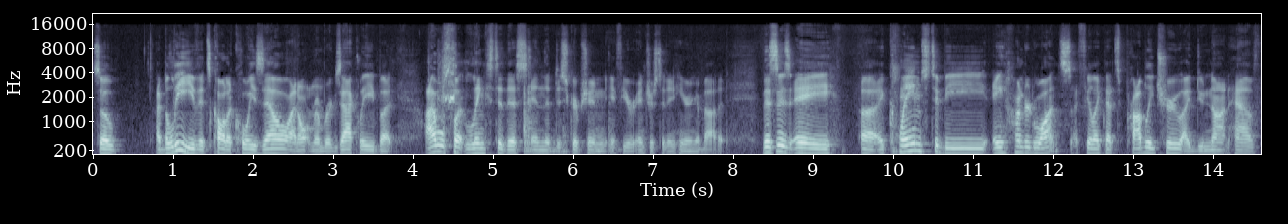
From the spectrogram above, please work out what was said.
So I believe it's called a Koizel. I don't remember exactly, but I will put links to this in the description if you're interested in hearing about it. This is a, uh, it claims to be 800 watts. I feel like that's probably true. I do not have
